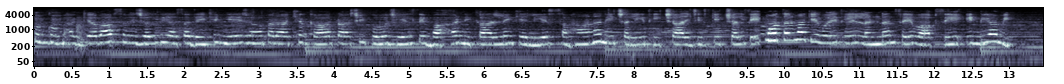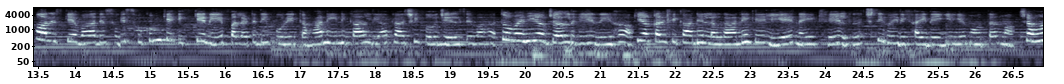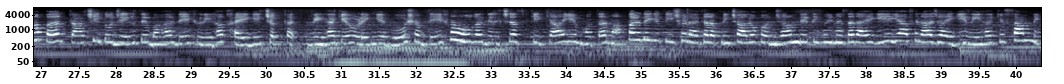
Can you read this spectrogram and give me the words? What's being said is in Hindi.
कुमकुम आप सभी जल्दी ऐसा देखेंगे जहाँ पर आखिरकार प्राची को जेल से बाहर निकालने के लिए सहाना ने चली थी। चाल जिसके चलते मोहतरमा के हुए थे लंदन से वापसी इंडिया में। और इसके बाद इस, इस हुक्म के इक्के ने पलट दी पूरी कहानी निकाल दिया प्राची को जेल से बाहर। तो वहीं अब जल्द ही रिहा की अकल ठिकाने लगाने के लिए नई खेल रचती हुई दिखाई देगी ये मोहतरमा जहाँ पर प्राची को जेल से बाहर देख रिहा खाएगी चक्कर। रिहा के उड़ेंगे होश अब देखना होगा दिलचस्प की क्या ये मोहतरमा पर्दे के पीछे रहकर अपनी चालों को अंजाम देती हुई नज़र आएगी या फिर आ जाएगी रिहा के सामने।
